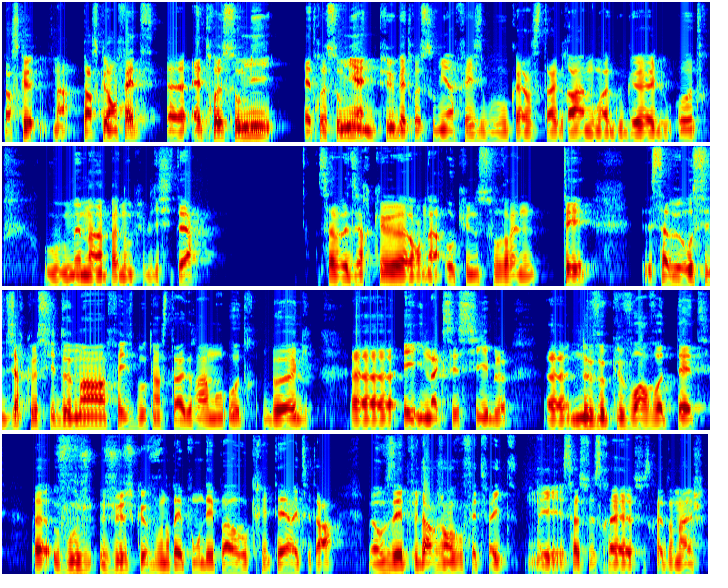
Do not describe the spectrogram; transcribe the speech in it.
Parce que, bah, parce que en fait, euh, être soumis, être soumis à une pub, être soumis à Facebook, à Instagram ou à Google ou autre, ou même un panneau publicitaire, ça veut dire que euh, on n'a aucune souveraineté. Ça veut aussi dire que si demain Facebook, Instagram ou autre bug euh, est inaccessible, euh, ne veut plus voir votre tête, euh, vous juste que vous ne répondez pas aux critères, etc. Ben vous avez plus d'argent, vous faites faillite. Et ça, ce serait, ce serait dommage.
